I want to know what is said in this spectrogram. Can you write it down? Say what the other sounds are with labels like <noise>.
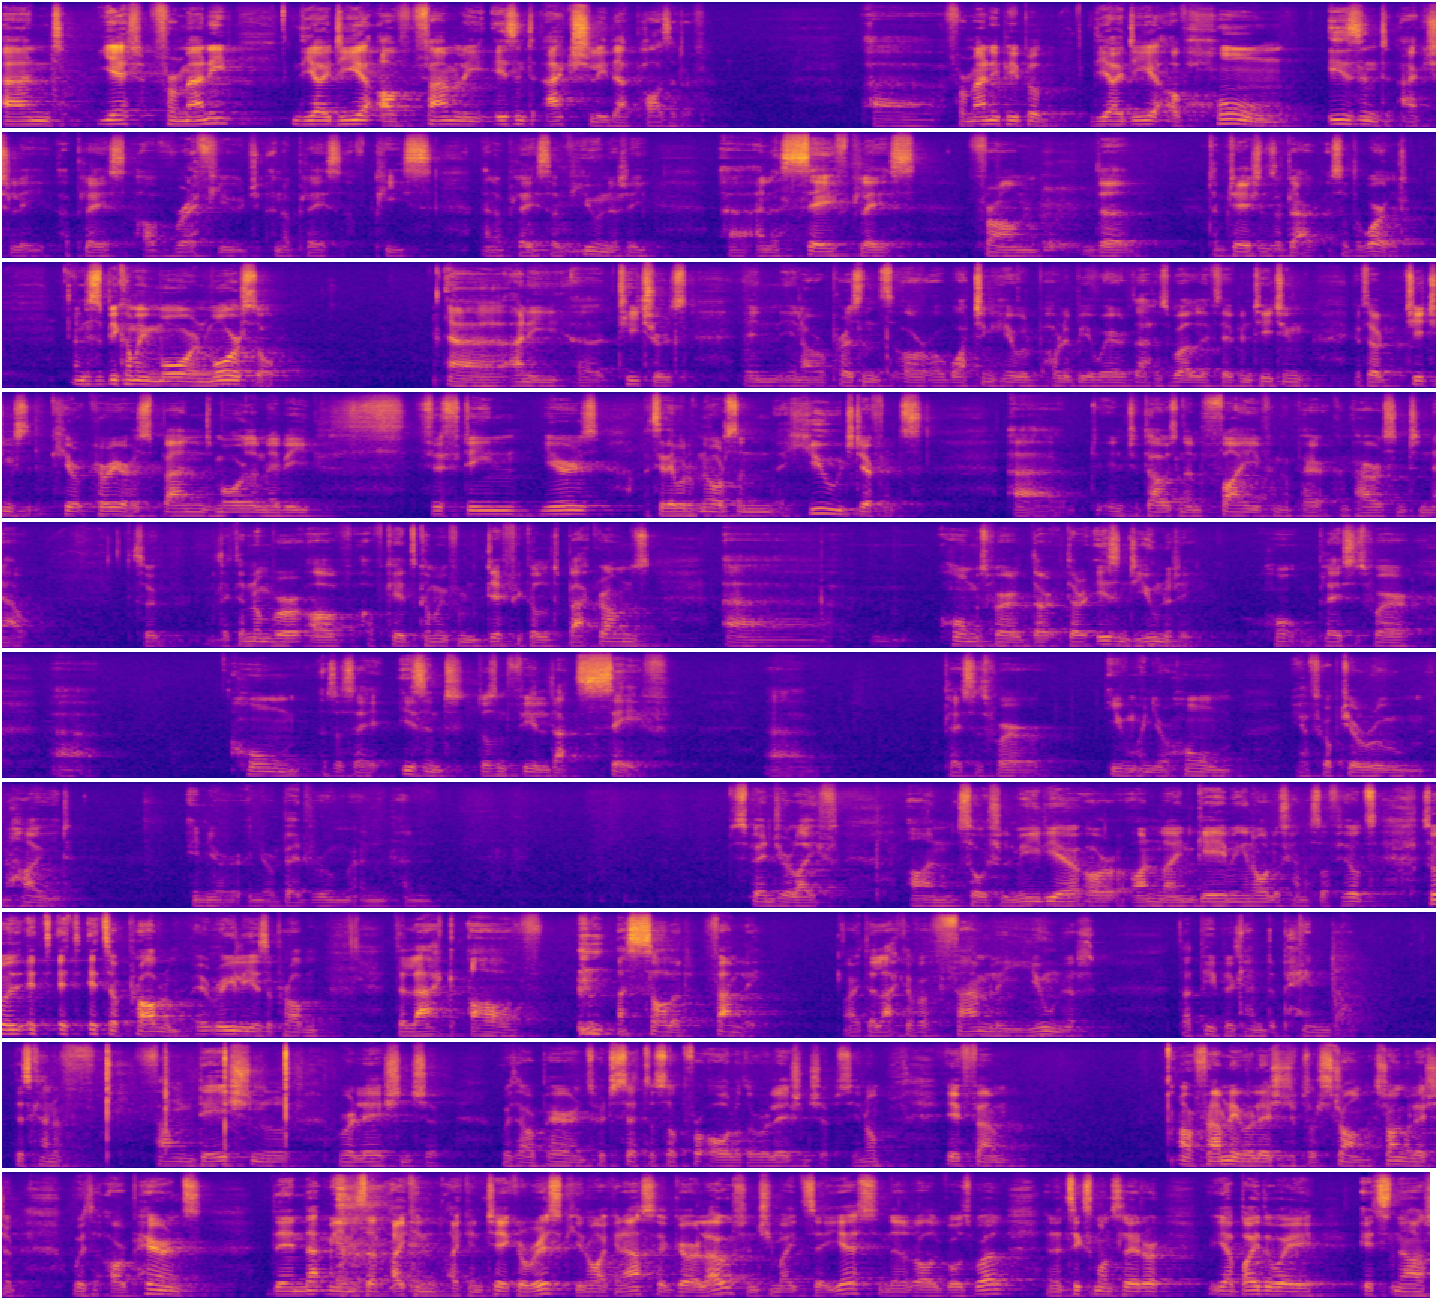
And yet, for many, the idea of family isn't actually that positive. Uh, for many people, the idea of home isn't actually a place of refuge and a place of peace and a place of unity uh, and a safe place from the temptations of darkness of the world. And this is becoming more and more so. Uh, any uh, teachers in, in our presence or, or, watching here will probably be aware of that as well. If they've been teaching, if their teaching career has spanned more than maybe 15 years, I'd say they would have noticed a huge difference uh, in 2005 in compar comparison to now. So, like the number of, of kids coming from difficult backgrounds, uh, homes where there, there isn't unity, home, places where uh, home, as I say, isn't doesn't feel that safe. Uh, places where even when you're home, you have to go up to your room and hide in your in your bedroom and, and spend your life on social media or online gaming and all this kind of stuff. So it's, so it, it, it's a problem. It really is a problem. The lack of <clears throat> a solid family, right? The lack of a family unit that people can depend on. This kind of foundational relationship with our parents, which sets us up for all other relationships. You know, if um, our family relationships are strong, strong relationship with our parents, then that means that I can I can take a risk. You know, I can ask a girl out, and she might say yes, and then it all goes well. And then six months later, yeah, by the way, it's not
